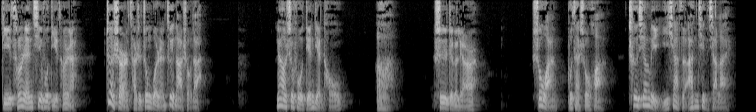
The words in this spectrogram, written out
底层人欺负底层人，这事儿才是中国人最拿手的。”廖师傅点点头：“啊，是这个理儿。”说完，不再说话，车厢里一下子安静下来。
